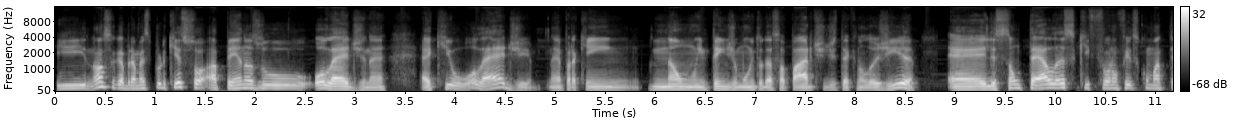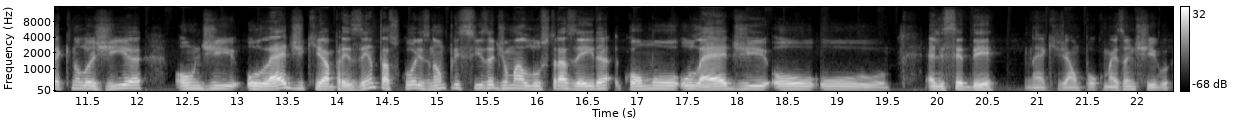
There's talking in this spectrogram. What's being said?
E, nossa, Gabriel, mas por que só apenas o OLED, né? É que o OLED, né, para quem não entende muito dessa parte de tecnologia, é, eles são telas que foram feitas com uma tecnologia onde o LED que apresenta as cores não precisa de uma luz traseira como o LED ou o LCD, né, que já é um pouco mais antigo.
